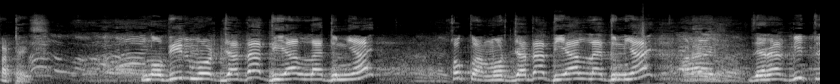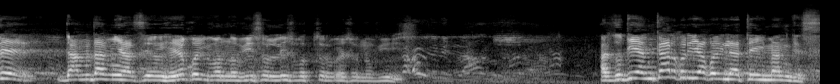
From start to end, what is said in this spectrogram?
পাঠাইছে। নবীর মর্যাদা দিয়া আল্লাহ দুনিয়ায় হকা মর্যাদা দিয়া আল্লাহ দুনিয়ায় যারার ভিতরে গান্দামি আছে হে কইব নবী চল্লিশ বছর বয়স নবী হইছে। আর যদি এনকার করিয়া কইলা তে ইমান গেছে।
